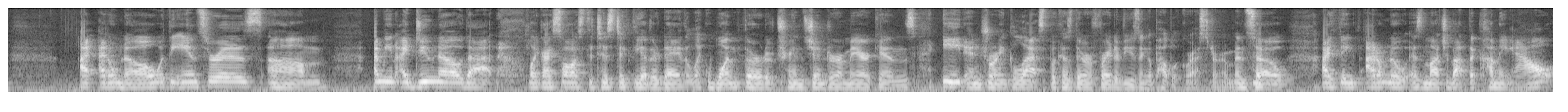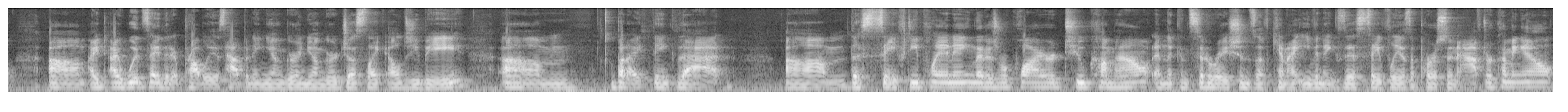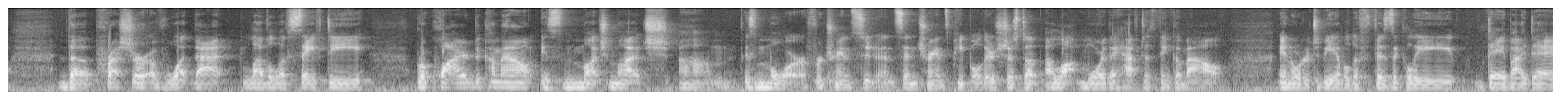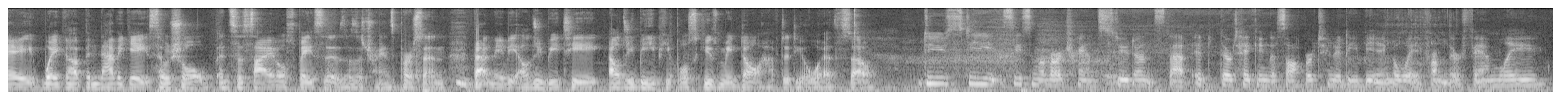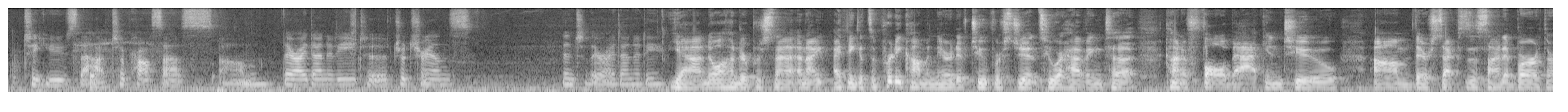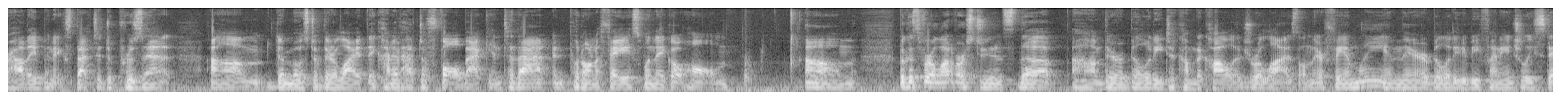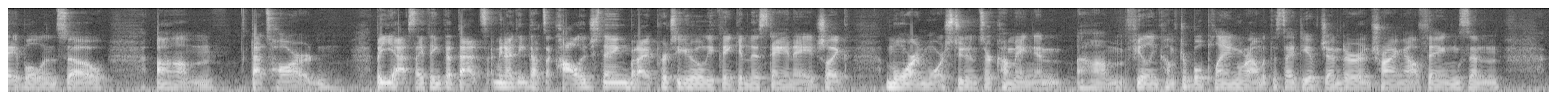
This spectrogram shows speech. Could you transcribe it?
I, I don't know what the answer is. Um, I mean, I do know that, like, I saw a statistic the other day that, like, one third of transgender Americans eat and drink less because they're afraid of using a public restroom. And so I think, I don't know as much about the coming out. Um, I, I would say that it probably is happening younger and younger, just like LGB. Um, but I think that um, the safety planning that is required to come out and the considerations of can I even exist safely as a person after coming out, the pressure of what that level of safety required to come out is much, much, um, is more for trans students and trans people. There's just a, a lot more they have to think about in order to be able to physically, day by day, wake up and navigate social and societal spaces as a trans person mm-hmm. that maybe LGBT LGB people, excuse me, don't have to deal with. So. Do you see, see some of our trans students that it, they're taking this opportunity being away from their family to use that to process um, their identity to, to trans into their identity. Yeah, no, 100%. And I, I think it's a pretty common narrative too for students who are having to kind of fall back into um, their sex as assigned at birth or how they've been expected to present um, the most of their life. They kind of have to fall back into that and put on a face when they go home. Um, because for a lot of our students, the um, their ability to come to college relies on their family and their ability to be financially stable, and so um, that's hard but yes, I think that that's, I mean, I think that's a college thing, but I particularly think in this day and age, like more and more students are coming and um, feeling comfortable playing around with this idea of gender and trying out things and,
